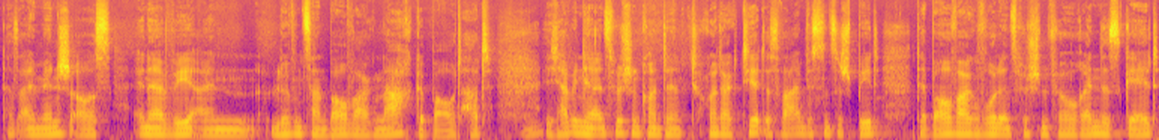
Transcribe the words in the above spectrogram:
dass ein Mensch aus NRW einen Löwenzahn-Bauwagen nachgebaut hat. Ich habe ihn ja inzwischen kontakt- kontaktiert, es war ein bisschen zu spät. Der Bauwagen wurde inzwischen für horrendes Geld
